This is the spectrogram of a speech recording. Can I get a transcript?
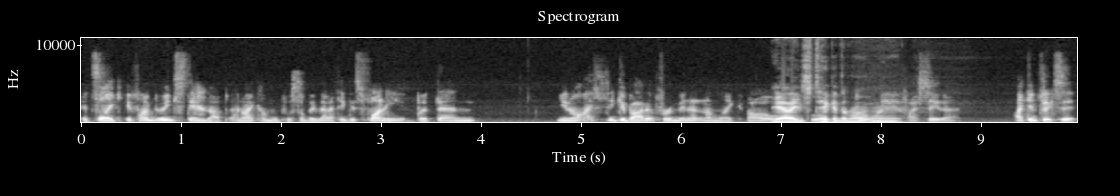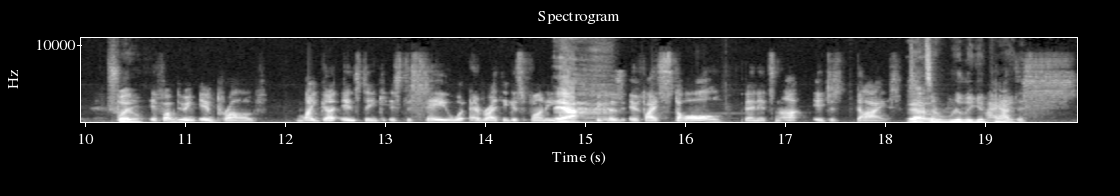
it's like if I'm doing stand up and I come up with something that I think is funny, but then, you know, I think about it for a minute and I'm like, oh, Yeah, they just people are take it the wrong way. If I say that, I can fix it. True. But if I'm doing improv, my gut instinct is to say whatever I think is funny. Yeah. Because if I stall, then it's not. It just dies. That's So a really good I have point. to.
